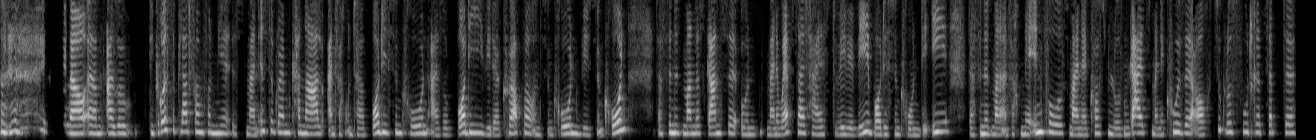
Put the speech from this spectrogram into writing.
genau, ähm, also die größte Plattform von mir ist mein Instagram-Kanal, einfach unter Bodysynchron, also Body wie der Körper und Synchron wie Synchron. Da findet man das Ganze und meine Website heißt www.bodysynchron.de. Da findet man einfach mehr Infos, meine kostenlosen Guides, meine Kurse, auch Zyklus-Food-Rezepte.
